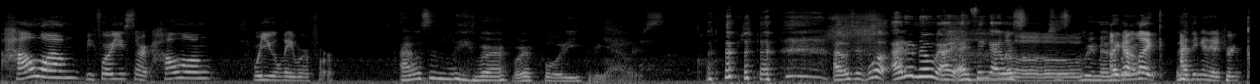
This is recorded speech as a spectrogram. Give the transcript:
how long before you start? How long were you in labor for? I was in labor for 43 hours. I was well, I don't know. I, I think I was Oh. just remembering. I got like I think I need a drink.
